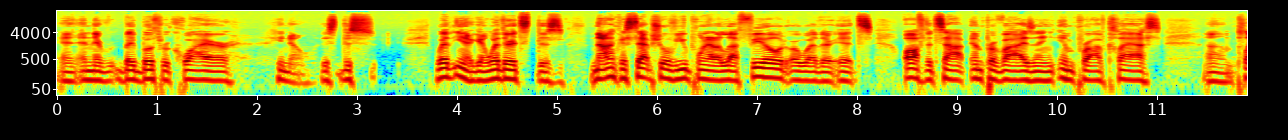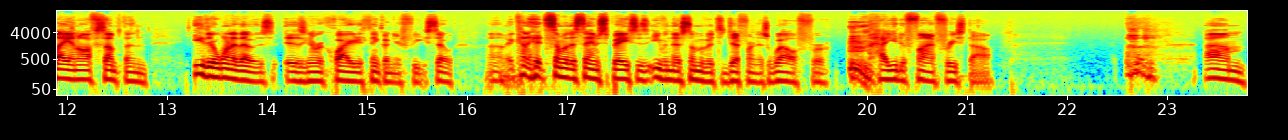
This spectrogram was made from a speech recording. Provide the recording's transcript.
and and they both require you know this this whether you know again whether it's this non-conceptual viewpoint out of left field or whether it's off the top improvising improv class um, playing off something either one of those is going to require you to think on your feet so uh, it kind of hits some of the same spaces even though some of it's different as well for how you define freestyle um,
